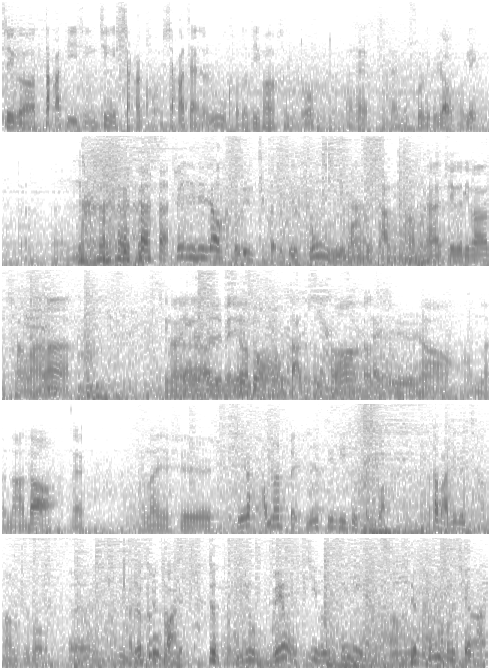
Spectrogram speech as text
这个大地形进峡口，狭窄的入口的地方很多很多。哎，咱们说了一个绕口令。最近这绕口令成这个风靡王者沙场。我们看这个地方抢完了，进来应该是没地方动，打的很疼，还是让花木兰拿到。哎，花木兰也是，其实花木兰本身 CD 就很短，他把这个抢到了之后，呃，他就更短，就等于就没有技能 CD，也疯狂切换，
